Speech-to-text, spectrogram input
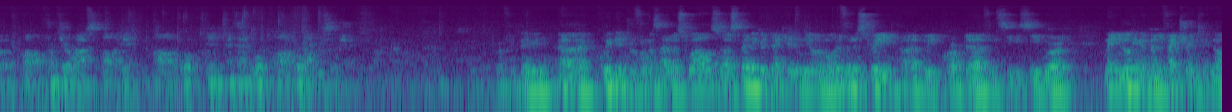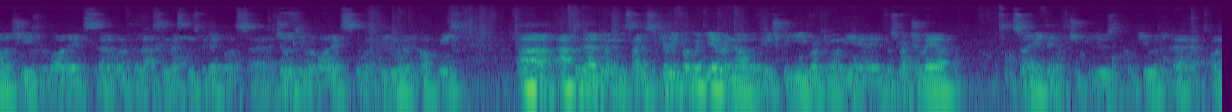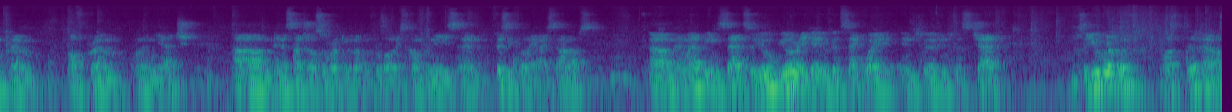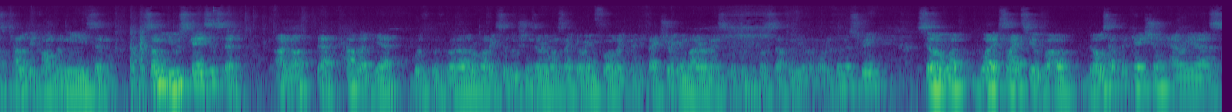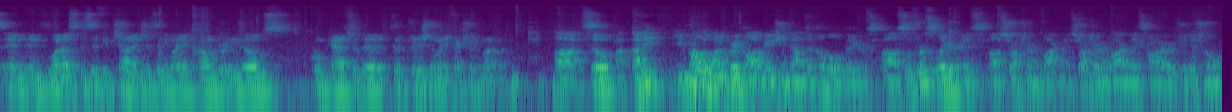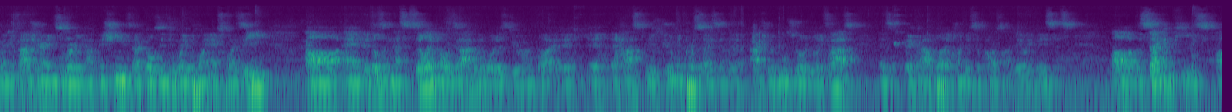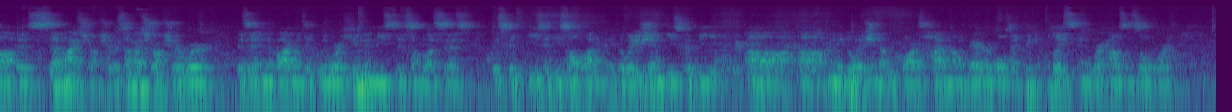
frontier labs in in end-to-end robot research. Perfect. Maybe a quick intro from my side as well. So I spent a good decade in the automotive industry, uh, doing corp dev and CVC work, mainly looking at manufacturing technologies, robotics. Uh, one of the last investments we did was uh, Agility Robotics, one of the humanoid companies. Uh, after that, went into cybersecurity for a good year, and now with HPE working on the AI infrastructure layer. So anything with GPUs and compute uh, on-prem, off-prem, on the edge. Um, and as such, also working a lot with robotics companies and physical AI startups. Um, and with that being said, so you, you already gave a good segue into, into this chat. So you work with uh, hospitality companies and some use cases that are not that covered yet with, with other robotic solutions. Everyone's like going for like manufacturing environments and the typical stuff in the automotive industry. So what, what excites you about those application areas and, and what are specific challenges that you might encounter in those compared to the to traditional manufacturing environment? Uh, so I, think you probably want to break automation down to a couple of layers. Uh, so first layer is uh, structured environment. Structured environments are traditional manufacturing where you have machines that goes into waypoint XYZ. Uh, and it doesn't necessarily know exactly what it's doing, but it, it, it has to be extremely precise and it actually moves really, really fast as it can output hundreds of cars on a daily basis. Uh, the second piece uh, is semi-structure. Semi-structure where it's in an environment typically where a human needs to somewhat assist. This could, these could be soft body manipulation. These could be uh, uh, manipulation that requires high amount of variables like picking place in the warehouse and so forth.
